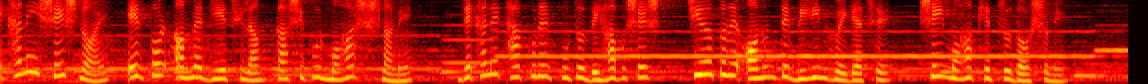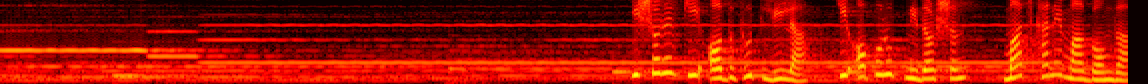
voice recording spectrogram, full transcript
এখানেই শেষ নয়, এরপর আমরা গিয়েছিলাম কাশীপুর মহাস্নানে, যেখানে ঠাকুরের পুত দেহাবশেষ চিরতরে অনন্তে বিলীন হয়ে গেছে সেই মহাক্ষেত্র দর্শনে। ঈশ্বরের কি অদ্ভুত লীলা, কি অপরূপ নিদর্শন, মাঝখানে মা গঙ্গা,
